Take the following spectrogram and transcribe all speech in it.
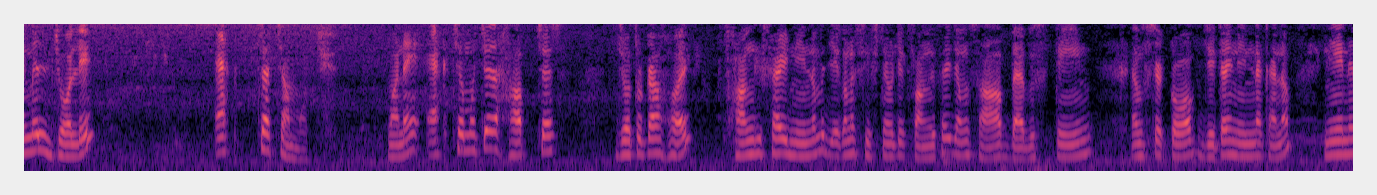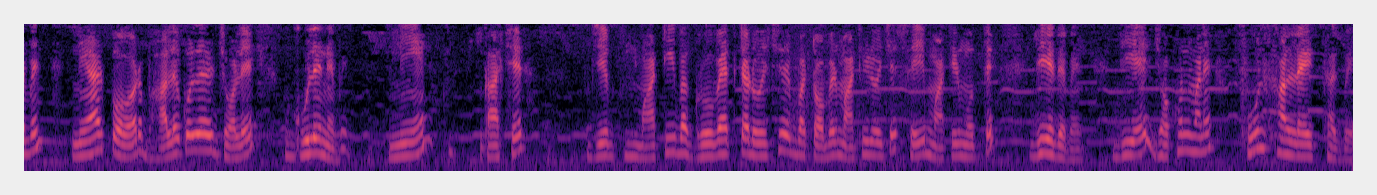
এমএল জলে এক চা চামচ মানে এক চামচের হাফ চা যতটা হয় ফাঙ্গিসাইড নিয়ে নেবে যে কোনো সিস্টেমেটিক ফাঙ্গিসাইড যেমন সাপ ব্যাবিস্টিন অ্যামস্টার টপ যেটাই নিন না কেন, নিয়ে নেবেন। নেওয়ার পর ভালো করে জলে গুলে নেবেন, নিয়ে গাছের যে মাটি বা গ্রো ব্যাগটা রয়েছে বা টবের মাটি রয়েছে, সেই মাটির মধ্যে দিয়ে দেবেন। দিয়ে যখন মানে ফুল সানলাইট থাকবে,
